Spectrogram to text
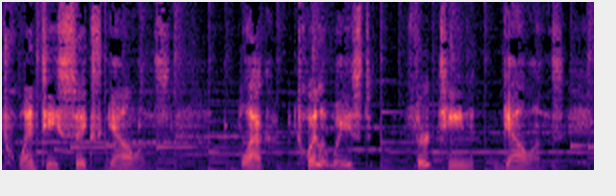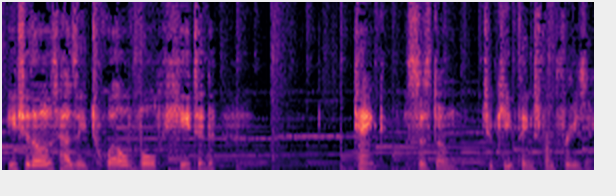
26 gallons, black toilet waste 13 gallons. Each of those has a 12 volt heated tank system to keep things from freezing.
